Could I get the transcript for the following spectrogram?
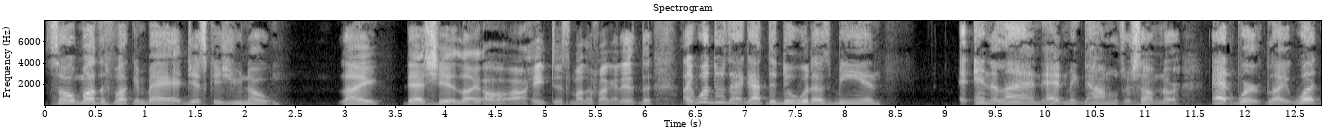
so motherfucking bad just because you know, like, that shit? Like, oh, I hate this motherfucker. This, this. Like, what does that got to do with us being in the line at McDonald's or something or at work? Like, what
